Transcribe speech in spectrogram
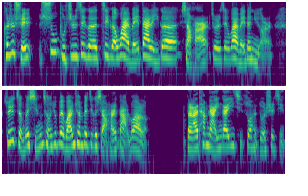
可是谁殊不知这个这个外围带了一个小孩儿，就是这个外围的女儿，所以整个行程就被完全被这个小孩打乱了。本来他们俩应该一起做很多事情，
